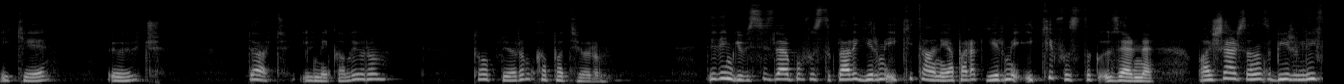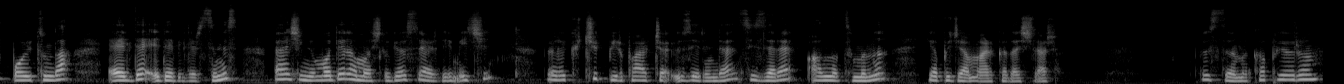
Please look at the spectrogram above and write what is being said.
2 3 4 ilmek alıyorum. Topluyorum, kapatıyorum. Dediğim gibi sizler bu fıstıkları 22 tane yaparak 22 fıstık üzerine başlarsanız bir lif boyutunda elde edebilirsiniz. Ben şimdi model amaçlı gösterdiğim için böyle küçük bir parça üzerinden sizlere anlatımını yapacağım arkadaşlar. Fıstığımı kapıyorum.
